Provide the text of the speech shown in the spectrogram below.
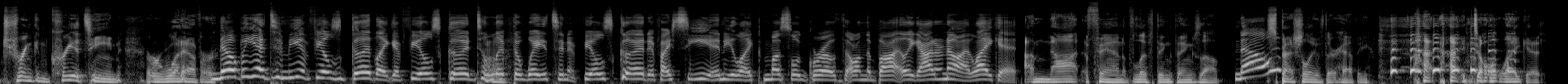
drinking creatine or whatever. No, but yeah, to me it feels good. Like it feels good to lift the weights, and it feels good if I see any like muscle growth on the body. Like I don't know, I like it. I'm not a fan of lifting things up. No? Especially if they're heavy. I, I don't like it.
